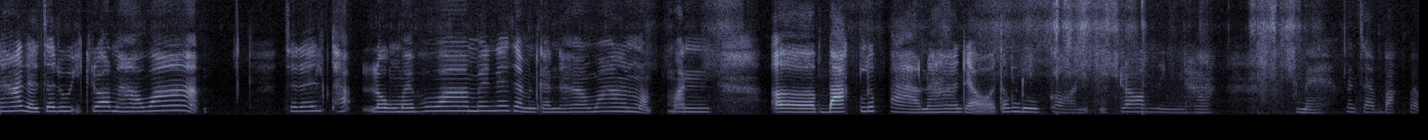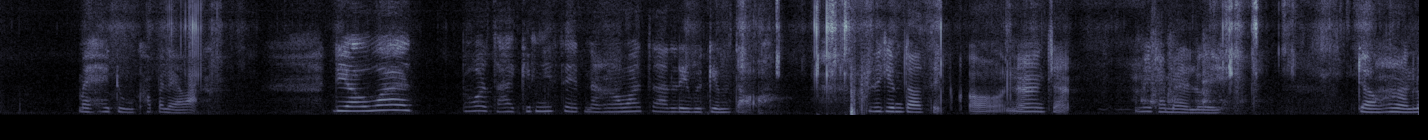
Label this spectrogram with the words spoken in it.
นะคะ เดี๋ยวจะดูอีกรอบนะคะว่า จะได้ทะลงไหมเพราะว่าไม่แน่ใจเหมือนกันนะคะว่าหมอบมันเอ่อบั๊กหรือเปล่านะคะเดี๋ยวต้องดูก่อนอีกรอบหนึ่งนะคะเห็นไหมมันจะบั๊กแบบไม่ให้ดูเข้าไปแล้วอะเดี๋ยวว่าพอถ่ายคลิปนี้เสร็จนะคะว่าจะรีวิวเกมต่อ รีวิวเกมต่อเสร็จก็น่าจะไม่ทำอะไรเลย เดี๋ยวหาโล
